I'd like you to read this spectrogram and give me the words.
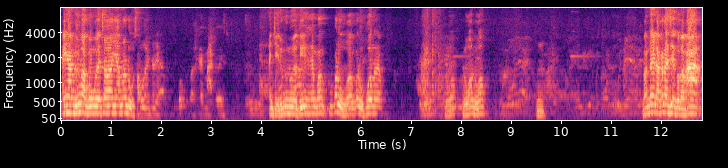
Anh Hằng đứng vào cùng cho anh em nó đủ 6 người cho đẹp. Anh chỉ đứng nuôi tí xem có có đủ có đủ khuôn không đúng không? Đúng không? Đúng không ừ. Còn đây là các đại diện của bảng A.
